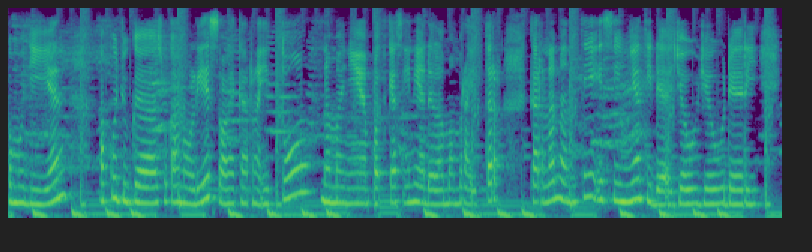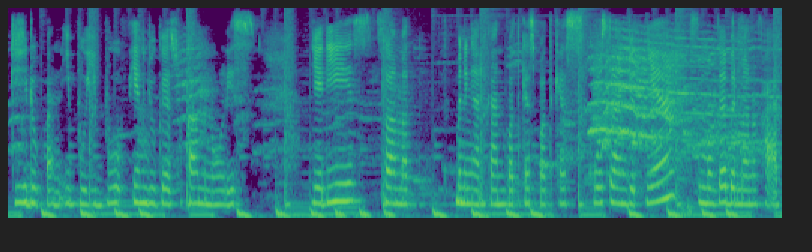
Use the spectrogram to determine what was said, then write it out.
Kemudian aku juga suka nulis, oleh karena itu namanya podcast ini adalah Mom Writer karena nanti isinya tidak jauh-jauh dari kehidupan ibu-ibu yang juga suka menulis. Jadi selamat mendengarkan podcast-podcastku selanjutnya. Semoga bermanfaat.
